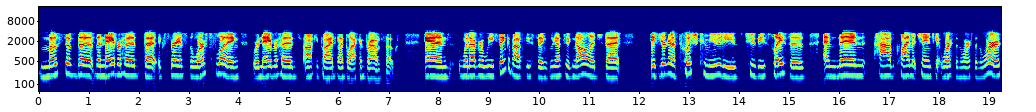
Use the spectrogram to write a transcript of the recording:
most of the the neighborhoods that experienced the worst flooding were neighborhoods occupied by black and brown folks and whenever we think about these things we have to acknowledge that if you're going to push communities to these places and then have climate change get worse and worse and worse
